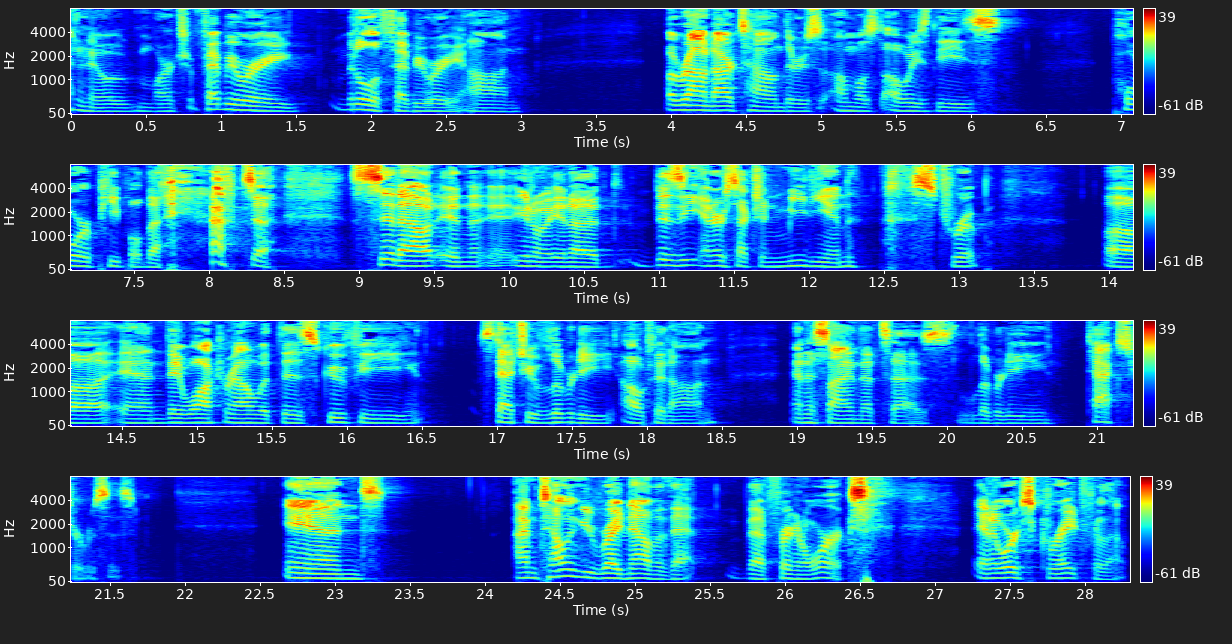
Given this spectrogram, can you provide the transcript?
I don't know, March, February, middle of February on, around our town, there's almost always these poor people that have to sit out in you know in a busy intersection median strip, uh, and they walk around with this goofy Statue of Liberty outfit on and a sign that says Liberty Tax Services. And I'm telling you right now that that, that friggin' works. and it works great for them.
